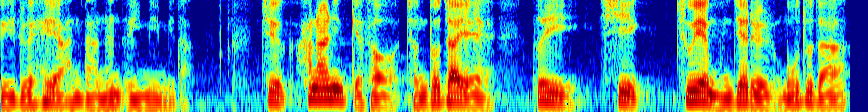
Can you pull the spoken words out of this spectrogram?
의뢰해야 한다는 의미입니다. 즉, 하나님께서 전도자의 의, 식, 주의 문제를 모두 다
